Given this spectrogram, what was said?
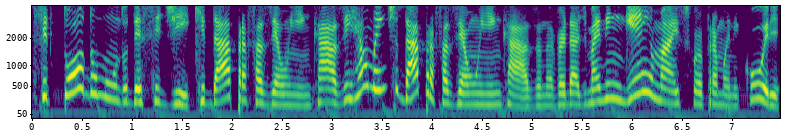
se todo mundo decidir que dá para fazer a unha em casa, e realmente dá para fazer a unha em casa, na é verdade, mas ninguém mais for para manicure,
